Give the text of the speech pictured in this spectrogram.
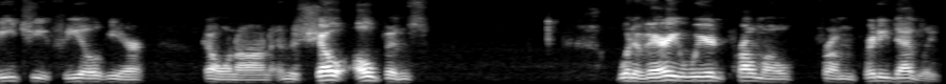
beachy feel here going on, and the show opens with a very weird promo from Pretty Deadly.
